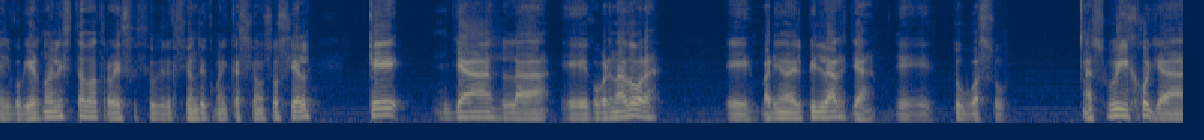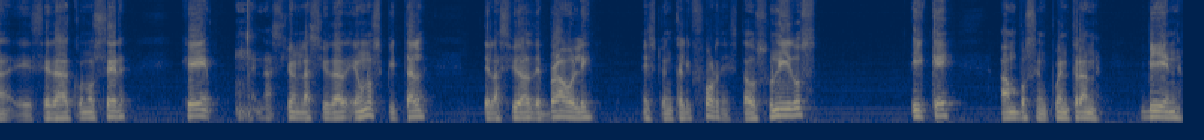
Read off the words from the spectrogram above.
el gobierno del Estado a través de su Dirección de Comunicación Social que ya la eh, gobernadora eh, Marina del Pilar ya eh, tuvo a su, a su hijo, ya se da a conocer que nació en la ciudad, en un hospital de la ciudad de Brawley, esto en California, Estados Unidos, y que ambos se encuentran bien,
